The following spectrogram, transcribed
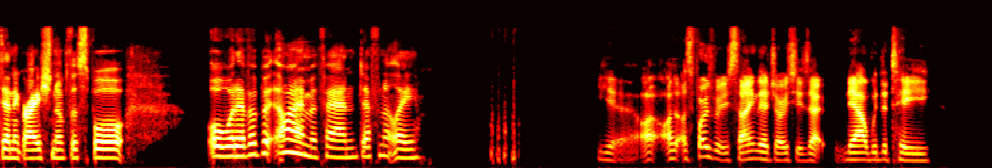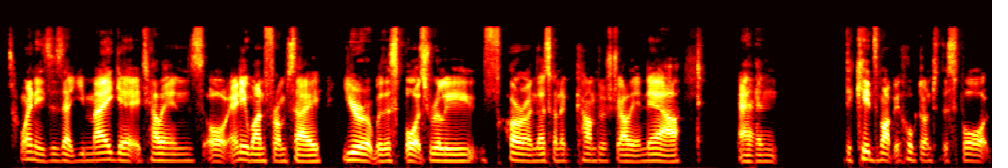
denigration of the sport or whatever, but I am a fan, definitely. Yeah, I, I- suppose what you're saying there, Josie, is that now with the T20s, is that you may get Italians or anyone from, say, Europe with a sport's really foreign that's going to come to Australia now, and the kids might be hooked onto the sport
